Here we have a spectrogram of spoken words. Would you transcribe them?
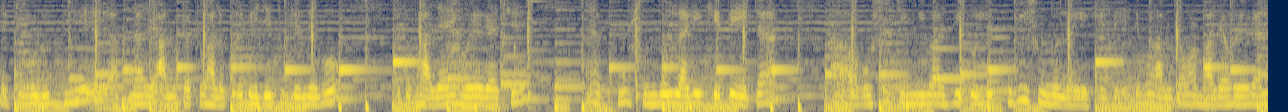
একটু হলুদ দিয়ে আপনার এই আলুটাকে ভালো করে ভেজে তুলে নেব। একটু ভাজাই হয়ে গেছে। হ্যাঁ খুব সুন্দর লাগে খেতে এটা। অবশ্যই চিংড়ি মাছ দিয়ে করলে খুবই সুন্দর লাগে খেতে। দেখুন, আলুটা আমার ভাজা হয়ে গেল।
